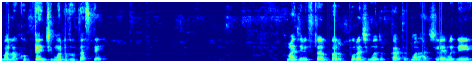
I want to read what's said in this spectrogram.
मला खूप त्यांची मदत होत असते. माझे मिस्टर भरपूर अशी मदत करतात मला हातशिलाईमध्ये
